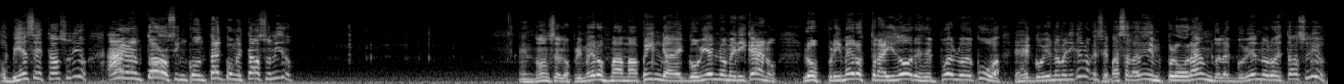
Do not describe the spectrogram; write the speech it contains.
Olvídense de Estados Unidos. Hagan todo sin contar con Estados Unidos. Entonces, los primeros mamapingas del gobierno americano, los primeros traidores del pueblo de Cuba, es el gobierno americano que se pasa la vida implorándole al gobierno de los Estados Unidos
